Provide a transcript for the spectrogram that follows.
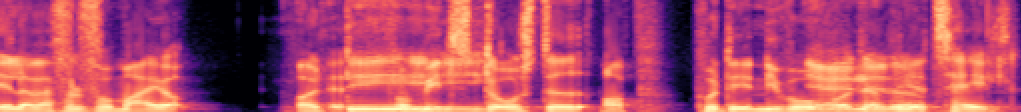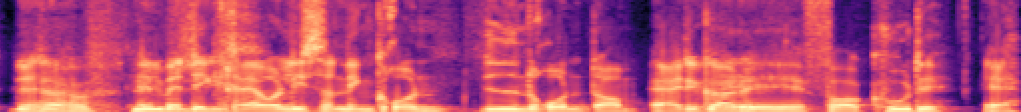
Eller i hvert fald for mig, Og og det- for mit ståsted op på det niveau, Ja, ja, hvor der netop. bliver talt. Netop. Lige Men det kræver lige sådan en grundviden rundt om, Ja, det gør det. Øh, for at kunne det. Ja.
